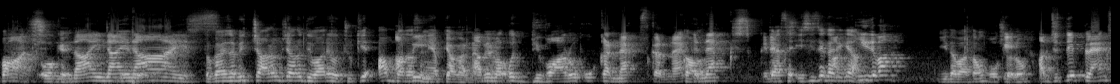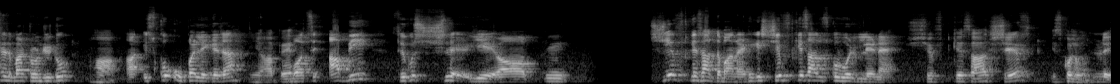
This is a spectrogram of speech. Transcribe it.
पाँच। ओके। नाइन नाइन हो। नाइस। तो गाइस अभी चारों की चारों दीवारें हो चुकी है। अब बता नहीं अब क्या करना है अभी मेरे को। दीवारों को कनेक्ट करना है। कनेक्ट कैसे? इसी से करें क्या? ये दबा। ये दबाता हूँ ओके। चलो। अब जितने प्लैंक्स है दबा 22 हाँ। हाँ, इसको ऊपर लेके जा। यहाँ पे। बहुत से अभी तेरे को श- ये शिफ्ट के साथ दबाना है ठीक है? शिफ्ट के साथ उसको वो लेना है। शिफ्ट के साथ? शिफ्ट इसको लूँ। ले।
